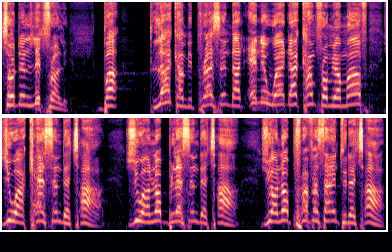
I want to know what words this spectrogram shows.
children literally, but life can be present that anywhere that comes from your mouth, you are cursing the child. You are not blessing the child. You are not prophesying to the child.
